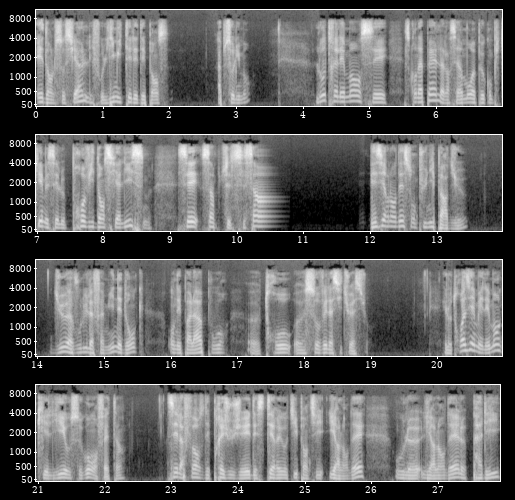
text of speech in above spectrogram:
et dans le social, il faut limiter les dépenses absolument. L'autre élément, c'est ce qu'on appelle, alors c'est un mot un peu compliqué, mais c'est le providentialisme. C'est ça. Les Irlandais sont punis par Dieu. Dieu a voulu la famine et donc on n'est pas là pour euh, trop euh, sauver la situation. Et le troisième élément qui est lié au second en fait, hein, c'est la force des préjugés, des stéréotypes anti-irlandais, où l'Irlandais, le, paddy,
